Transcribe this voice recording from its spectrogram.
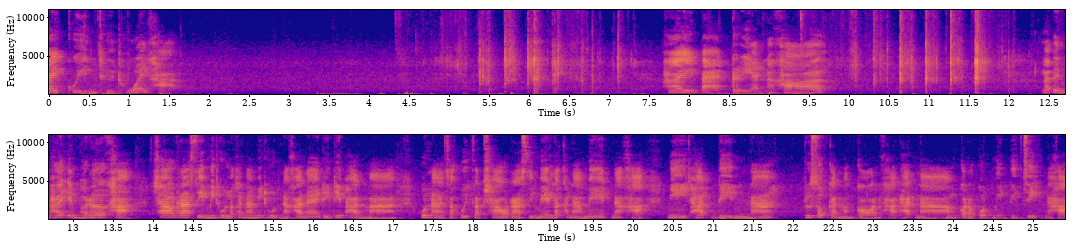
ไพ่ควีนถือถ้วยค่ะ ไพ่แปดเหรียญนะคะ และเป็นไพ่ Emperor ค่ะ ชาวราศีมิถุนละคณะมิถุนนะคะ ในอดีตที่ผ่านมา คุณอาจจะคุยกับชาวราศีเมษละคณะเมษนะคะ มีธาตุดินนะ ฤษภกันมังกรค่ะธาตุน้ำกรกฎมีนพิจิกนะคะ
